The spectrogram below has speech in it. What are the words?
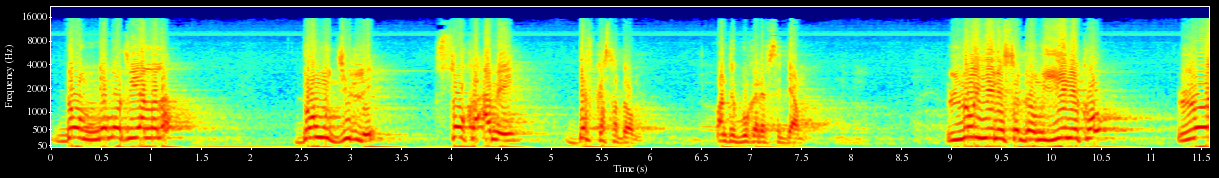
doom njabootu yàlla la. Doomu jiitle soo ko amee def ka sa doom. Wante bu ko def sa jàmm loo yéene sa doom yéene ko loo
